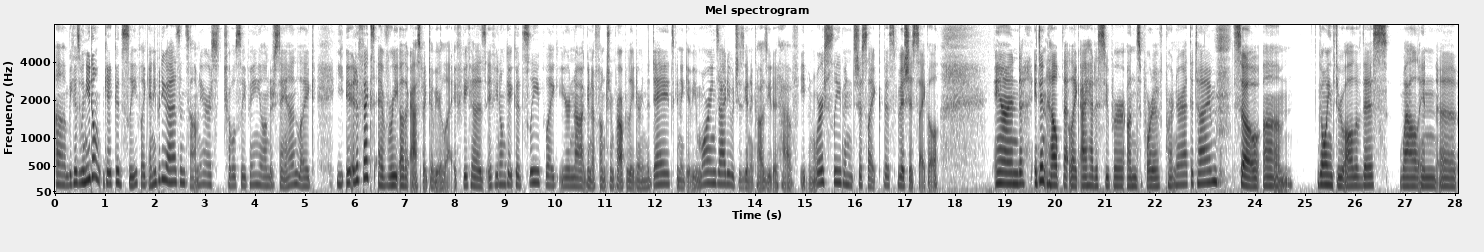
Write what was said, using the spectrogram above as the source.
Um, because when you don't get good sleep, like anybody who has insomnia or trouble sleeping, you'll understand, like it affects every other aspect of your life. Because if you don't get good sleep, like you're not going to function properly during the day. It's going to give you more anxiety, which is going to cause you to have even worse sleep. And it's just like this vicious cycle. And it didn't help that like I had a super unsupportive partner at the time. So, um, going through all of this while in a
